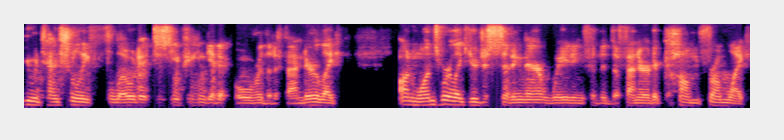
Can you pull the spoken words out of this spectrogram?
you intentionally float it to see if you can get it over the defender like on ones where like you're just sitting there waiting for the defender to come from like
